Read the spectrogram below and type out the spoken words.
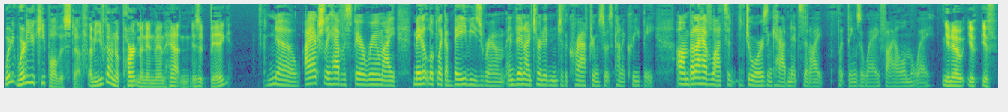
Where do, where do you keep all this stuff? I mean, you've got an apartment in Manhattan. Is it big? No, I actually have a spare room. I made it look like a baby's room, and then I turned it into the craft room, so it's kind of creepy. Um, but I have lots of drawers and cabinets that I put things away, file them away. You know, if if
